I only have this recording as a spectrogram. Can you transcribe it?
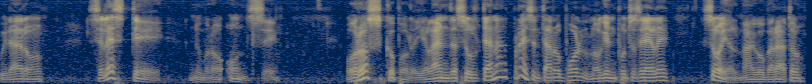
Cuidado. Celeste, número 11. Horóscopo de Yolanda Sultana, presentado por Logan.cl. Soy el Mago Barato.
